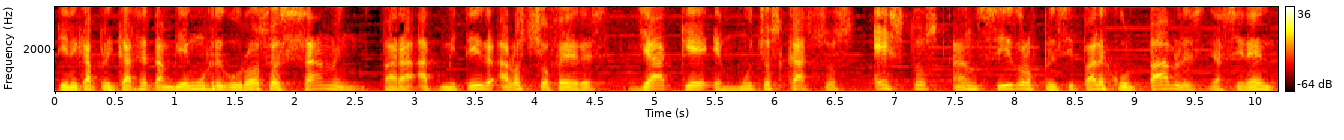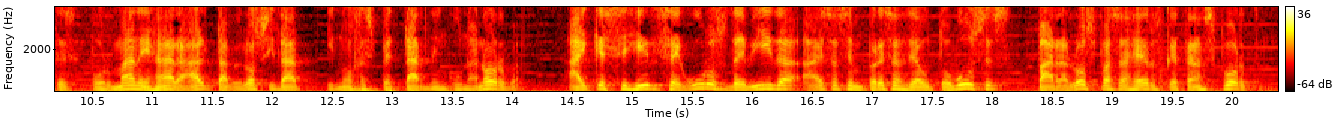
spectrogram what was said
Tiene que aplicarse también un riguroso examen para admitir a los choferes, ya que en muchos casos estos han sido los principales culpables de accidentes por manejar a alta velocidad y no respetar ninguna norma. Hay que exigir seguros de vida a esas empresas de autobuses para los pasajeros que transportan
